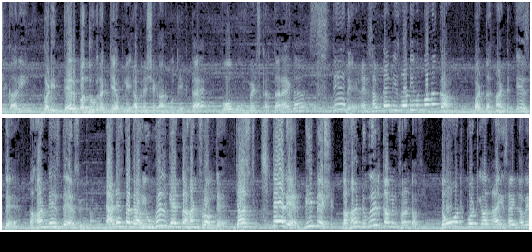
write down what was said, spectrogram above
شکاری بڑی دیر بندوق رکھ کے اپنی اپنے شکار کو دیکھتا ہے وہ موومنٹس کرتا رہے گا stay there and sometimes he's not even gonna come but the hunt is there the hunt is there sweetheart that is the ground you will get the hunt from there just stay there be patient the hunt will come in front of you don't put your eyesight away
